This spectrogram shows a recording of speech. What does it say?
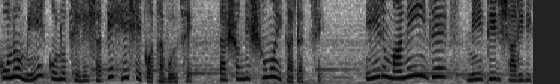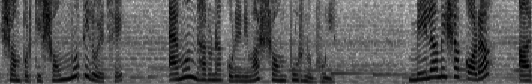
কোনো মেয়ে কোনো ছেলের সাথে হেসে কথা বলছে, তার সঙ্গে সময় কাটাচ্ছে। এর মানেই যে মেয়েটির শারীরিক সম্পর্কে সম্মতি রয়েছে, এমন ধারণা করে নেওয়া সম্পূর্ণ ভুল। মেলামেশা করা আর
